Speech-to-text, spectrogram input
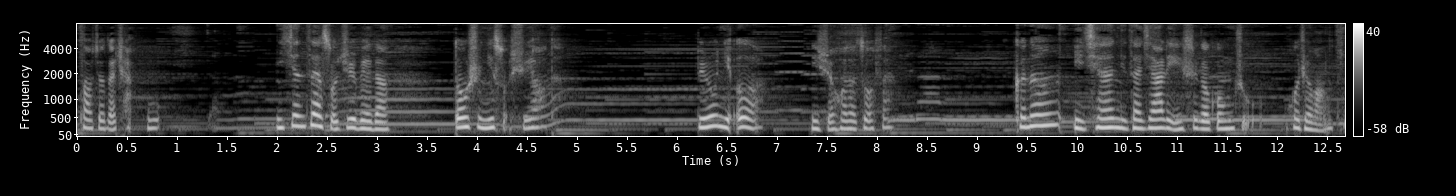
造就的产物。你现在所具备的，都是你所需要的。比如你饿，你学会了做饭；可能以前你在家里是个公主或者王子。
